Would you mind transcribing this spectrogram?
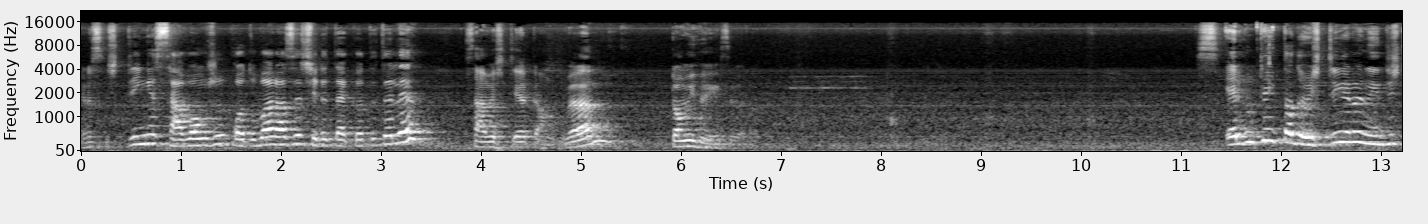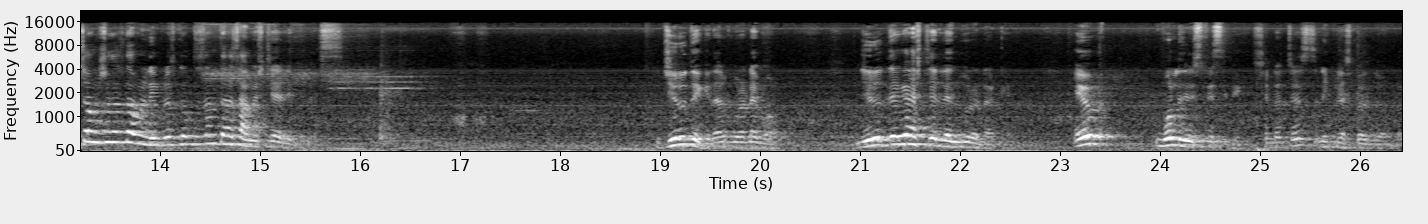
এটা স্ট্রিংয়ের সাব অংশ কতবার আছে সেটা ত্যাগ করতে চাইলে সাবস্টেয়ার কাউন্ট বেড়াল টমি হয়ে গেছে এরকম ঠিক তত স্ট্রিং এর নির্দিষ্ট অংশকে যদি আপনি রিপ্লেস করতে চান, তাহলে সাব সাবস্টেয়ার রিপ্লেস জিরো থেকে তার পুরোটাই বড়। জিরো থেকে আসছে লেন্থ পুরোটাকে। এও বলে দিই স্পেসিফিক সেটা হচ্ছে রিপ্লেস করে দেওয়া হবে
